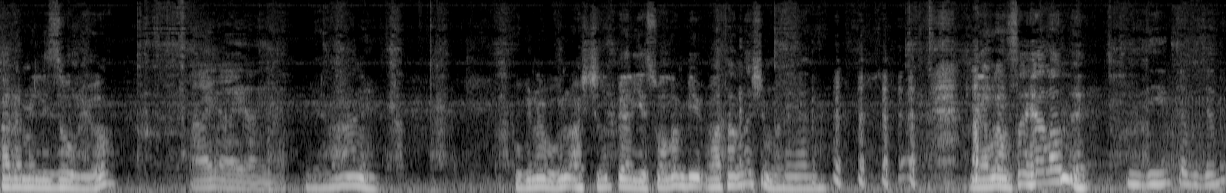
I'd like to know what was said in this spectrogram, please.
Karamelize oluyor. Ay ay ay. ay. Yani bugüne bugün aşçılık belgesi olan bir vatandaşım ben yani. Yalansa yalan de. Değil tabii canım.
